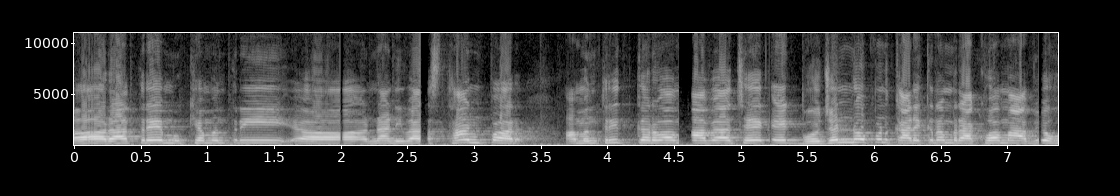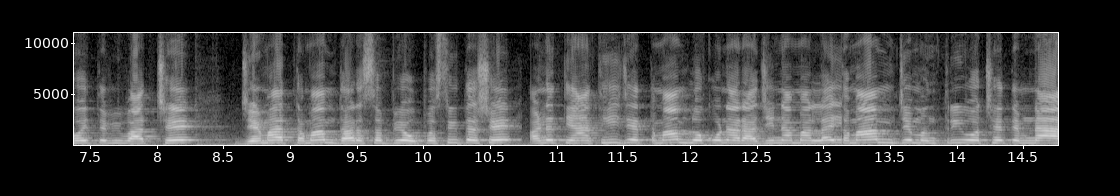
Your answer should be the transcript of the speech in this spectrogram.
રાત્રે મુખ્યમંત્રી ના નિવાસસ્થાન પર આમંત્રિત કરવામાં આવ્યા છે. એક ભોજનનો પણ કાર્યક્રમ રાખવામાં આવ્યો હોય તેવી વાત છે, જેમાં તમામ ધારાસભ્યો ઉપસ્થિત હશે અને ત્યાંથી જે તમામ લોકોના રાજીનામા લઈ, તમામ જે મંત્રીઓ છે, તેમના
